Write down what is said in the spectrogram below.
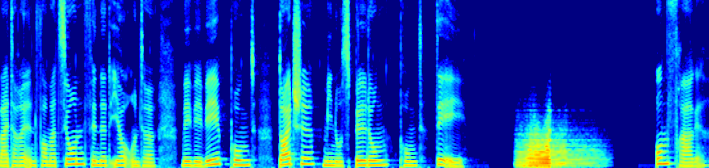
Weitere Informationen findet ihr unter www.deutsche-bildung.de. Umfrage.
